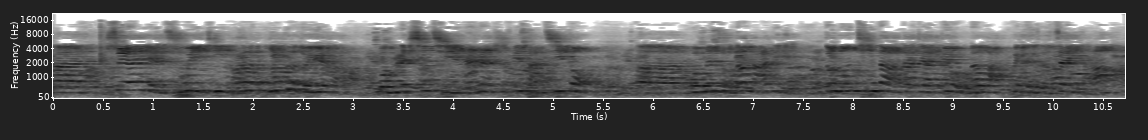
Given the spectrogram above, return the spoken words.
呃，虽然演出已经一个一个多月了，我们的心情仍然是非常激动。呃，我们走到哪里都能听到大家对我们晚会的这个赞扬，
